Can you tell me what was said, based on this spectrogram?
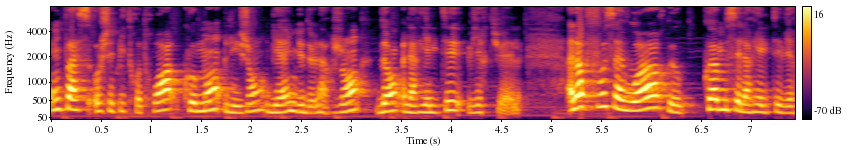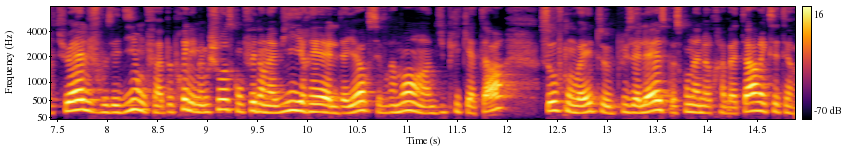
on passe au chapitre 3, comment les gens gagnent de l'argent dans la réalité virtuelle. Alors, faut savoir que comme c'est la réalité virtuelle, je vous ai dit, on fait à peu près les mêmes choses qu'on fait dans la vie réelle. D'ailleurs, c'est vraiment un duplicata, sauf qu'on va être plus à l'aise parce qu'on a notre avatar, etc.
